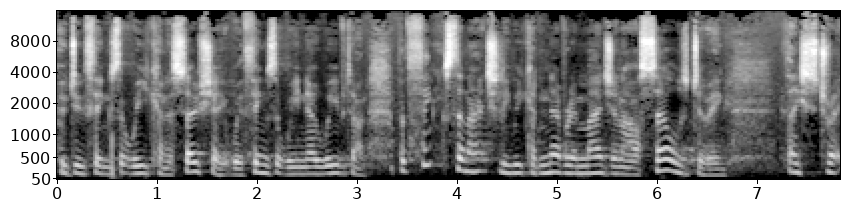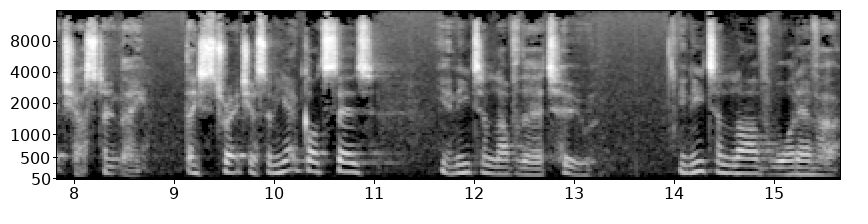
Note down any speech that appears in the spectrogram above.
who do things that we can associate with, things that we know we've done. But things that actually we could never imagine ourselves doing, they stretch us, don't they? They stretch us. And yet God says, you need to love there too. You need to love whatever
